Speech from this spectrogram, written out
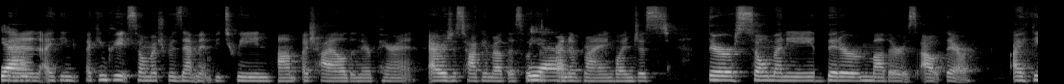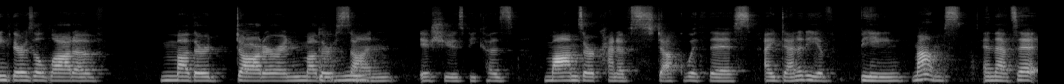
Yeah. And I think that can create so much resentment between um, a child and their parent. I was just talking about this with Yeah. a friend of mine and just there are so many bitter mothers out there. I think there's a lot of mother daughter and mother son issues because moms are kind of stuck with this identity of being moms and that's it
